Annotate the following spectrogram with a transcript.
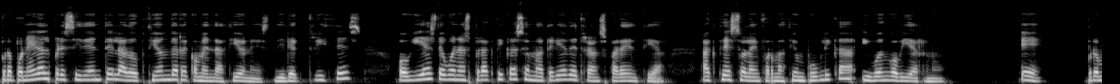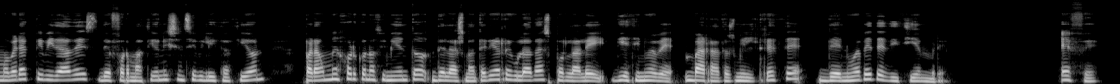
proponer al presidente la adopción de recomendaciones, directrices o guías de buenas prácticas en materia de transparencia, acceso a la información pública y buen gobierno. E. Promover actividades de formación y sensibilización para un mejor conocimiento de las materias reguladas por la Ley 19-2013 de 9 de diciembre. F.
